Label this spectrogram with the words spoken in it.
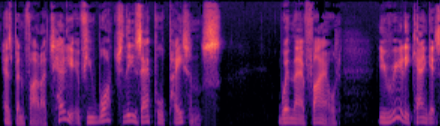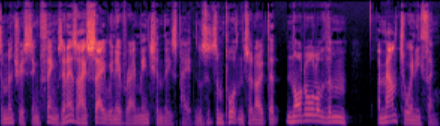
has been filed. I tell you, if you watch these Apple patents, when they're filed, you really can get some interesting things. And as I say, whenever I mention these patents, it's important to note that not all of them amount to anything.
